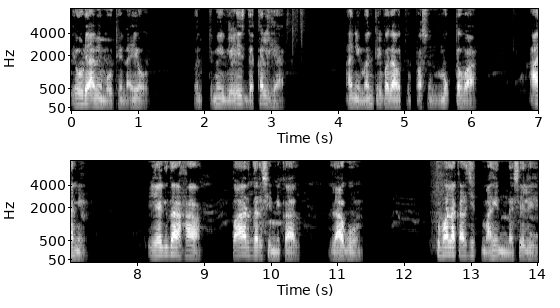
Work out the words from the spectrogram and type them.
एवढे आम्ही मोठे नाही आहोत पण तुम्ही वेळीच दखल घ्या आणि मंत्रिपदापासून मुक्त व्हा आणि एकदा हा पारदर्शी निकाल लागून तुम्हाला कदाचित माहीत नसेलही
